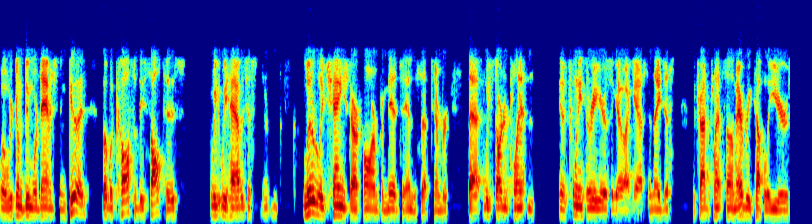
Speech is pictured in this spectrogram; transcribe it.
well, we're going to do more damage than good. But because of these sawtooths, we, we have it's just literally changed our farm from mid to end of September. That we started planting, you know, 23 years ago, I guess, and they just we tried to plant some every couple of years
